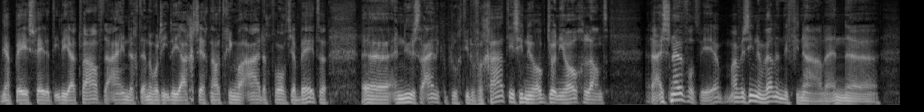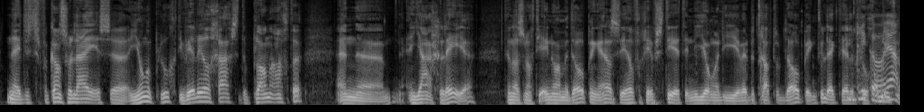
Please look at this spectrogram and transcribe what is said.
ja, PSV dat ieder jaar twaalfde eindigt. En dan wordt ieder jaar gezegd, nou het ging wel aardig, volgend jaar beter. Eh, en nu is er eindelijk een ploeg die ervoor gaat. Je ziet nu ook Johnny Hogeland. Nou, hij sneuvelt weer, maar we zien hem wel in de finale. En eh, nee, dus Vakansolei is eh, een jonge ploeg. Die willen heel graag, zit een plan achter. En eh, een jaar geleden, toen was er nog die enorme doping... Hè, als ze heel veel geïnvesteerd in die jongen die eh, werd betrapt op doping. Toen leek de hele ploeg om. ja.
